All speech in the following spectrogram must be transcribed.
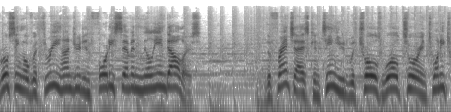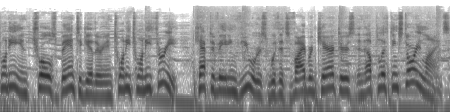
grossing over $347 million. The franchise continued with Trolls World Tour in 2020 and Trolls Band Together in 2023, captivating viewers with its vibrant characters and uplifting storylines.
